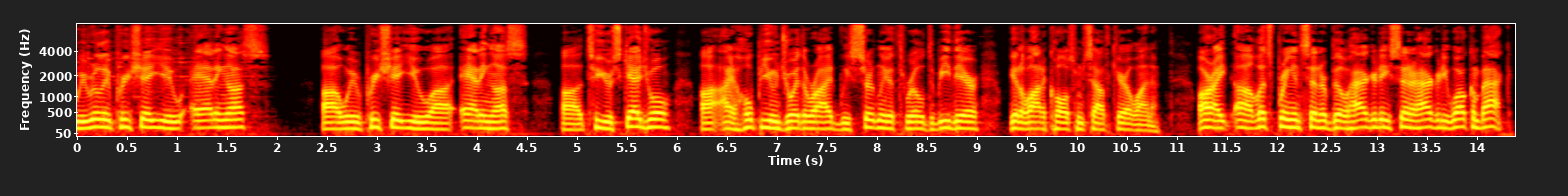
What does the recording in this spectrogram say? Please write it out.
We really appreciate you adding us. Uh, we appreciate you uh, adding us to your schedule. I hope you enjoy the ride. We certainly are thrilled to be there. We get a lot of calls from South Carolina. All right, let's bring in Senator Bill Hagerty. Senator Hagerty, welcome back.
